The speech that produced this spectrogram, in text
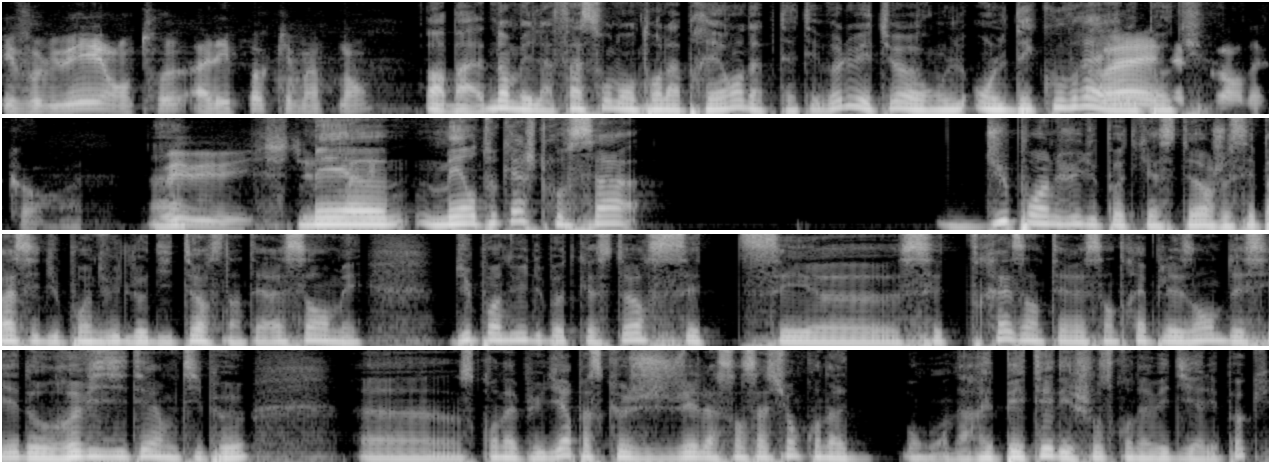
évolué entre à l'époque et maintenant. Ah bah non, mais la façon dont on l'appréhende a peut-être évolué. Tu vois, on, le découvrait à l'époque. D'accord, d'accord. Hein oui, oui, oui. Mais, mais en tout cas, je trouve ça du point de vue du podcasteur, je ne sais pas si du point de vue de l'auditeur c'est intéressant, mais du point de vue du podcasteur, c'est très intéressant, très plaisant d'essayer de revisiter un petit peu euh, ce qu'on a pu dire, parce que j'ai la sensation qu'on a, on a répété des choses qu'on avait dit à l'époque,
